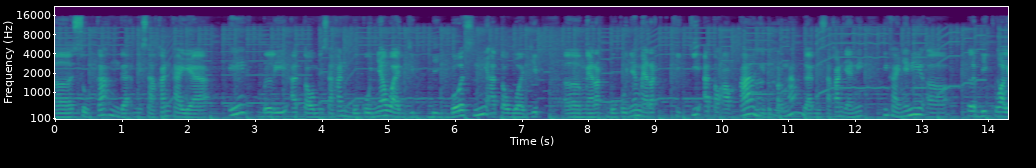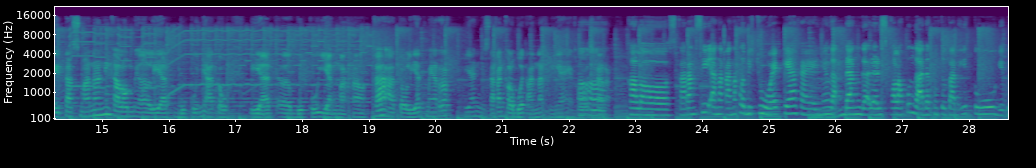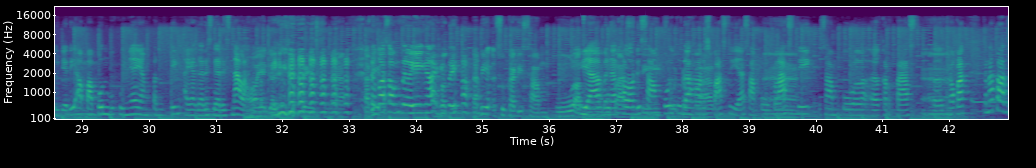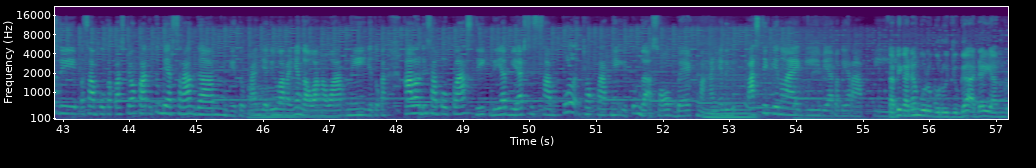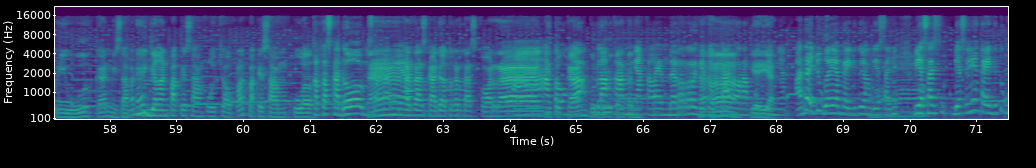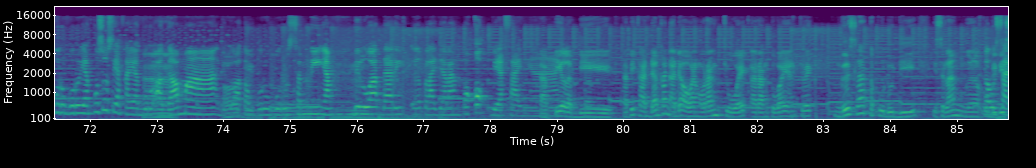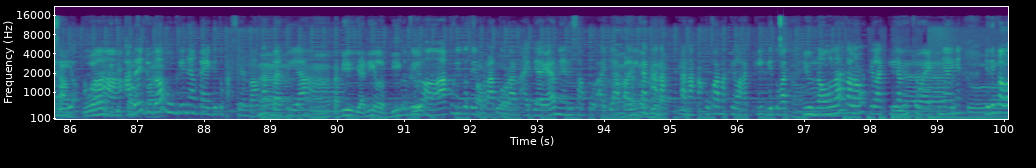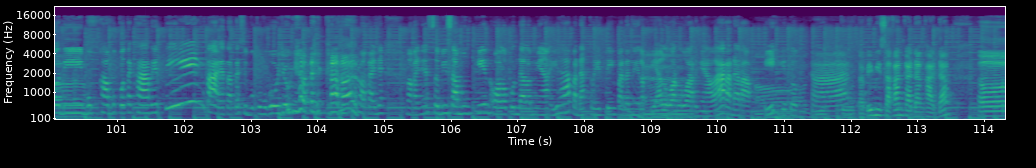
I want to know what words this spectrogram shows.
eh, suka nggak misalkan kayak eh beli atau misalkan bukunya wajib Big Boss nih atau wajib eh, merek bukunya merek Kiki atau apa gitu Mm-mm. pernah nggak misalkan ya nih ini kayaknya nih eh, lebih kualitas mana nih kalau eh, lihat bukunya atau lihat eh, buku yang mahal kah atau lihat merek ya misalkan kalau buat anak nih ya kalau Uh-uh. sekarang kalau sekarang sih anak-anak lebih cuek ya kayaknya nggak dan nggak dari sekolah pun nggak ada tuntutan itu gitu jadi apa pun bukunya yang penting ayah garis-garisnya lah oh ya penting. garis-garisnya tapi kosong teuing lah gitu ya tapi suka disampul atau Iya sampul benar kalau plastik, disampul itu udah harus pasti ya sampul Nah. plastik, sampul eh, kertas eh, Nah. coklat. Kenapa harus di sampul kertas coklat itu biar seragam gitu kan. Oh. Jadi warnanya nggak warna-warni gitu kan. Kalau di sampul plastik dia biar si sampul coklatnya itu nggak sobek, makanya Hmm. diplastikin lagi biar lebih rapi. tapi kadang guru-guru juga ada yang riuh kan misalkan eh Hmm. jangan pakai sampul coklat pakai sampul kertas kado misalkan nah ya. kertas kado atau kertas koran Ah, gitu atau kan enggak guru-guru belakangnya kalender gitu Ah, kan warna iya, iya. putihnya ada juga yang kayak gitu yang biasanya biasa biasanya yang kayak gitu guru-guru yang khusus ya kayak guru Ah. agama gitu Oh, atau gitu. guru-guru seni yang Hmm. di luar dari eh, pelajaran pokok biasanya tapi lebih tapi kadang kan ada orang-orang cuek orang tua yang cuek nggak lah tekudu di istilah nggak kudu di usah di sampul Ah, gitu ada coklat. juga mungkin yang kayak gitu kasihan banget Ah, berarti ya ah, tapi ya ini lebih, lebih ke eh, aku ngikutin sampul. peraturan aja ya yang disampul aja Ah, apalagi kan anak rapi. anak aku kan laki-laki gitu kan you know lah kalau laki-laki yang Iya, cueknya nya. betul. Jadi kalau dibuka buku teh kariting, tak eta teh si buku-buku ujungnya teh kan. makanya makanya sebisa mungkin walaupun dalamnya ya pada keriting, pada nilep ya Nah. luar-luarnya lah rada rapih Oh, gitu kan. gitu. Tapi misalkan kadang-kadang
